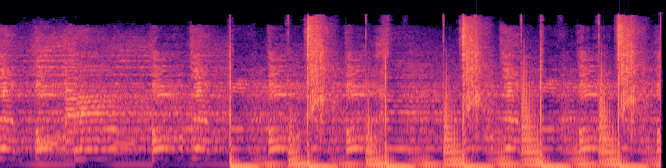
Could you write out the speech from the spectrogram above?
up, hold up, hold up.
